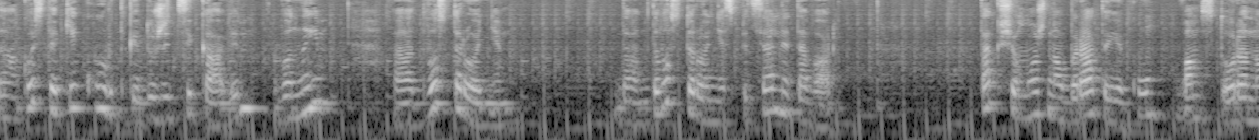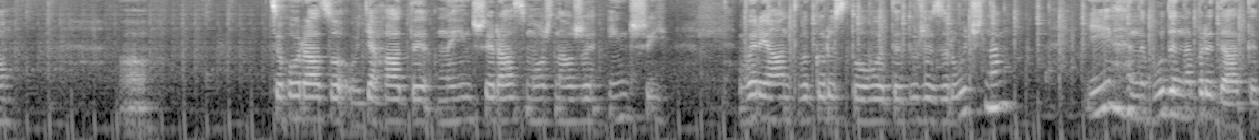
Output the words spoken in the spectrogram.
Так, ось такі куртки дуже цікаві. Вони а, двосторонні. Да, двосторонній спеціальний товар. Так що можна обирати, яку вам сторону цього разу вдягати. На інший раз можна вже інший варіант використовувати дуже зручно і не буде набридати.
